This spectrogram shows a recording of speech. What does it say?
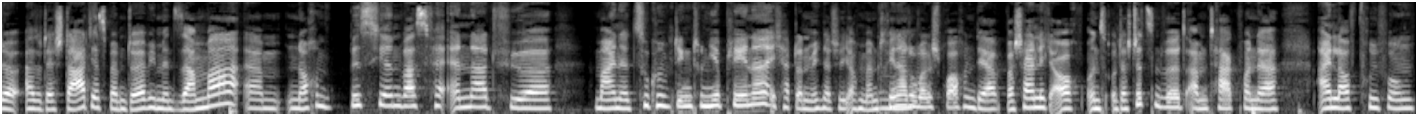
also der Start jetzt beim Derby mit Samba ähm, noch ein bisschen was verändert für meine zukünftigen Turnierpläne. Ich habe dann nämlich natürlich auch mit meinem Trainer drüber gesprochen, der wahrscheinlich auch uns unterstützen wird am Tag von der Einlaufprüfung,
